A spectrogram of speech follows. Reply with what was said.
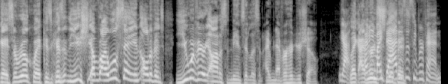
Okay, so real quick, because because I will say in all defense, you were very honest with me and said, "Listen, I've never heard your show." Yeah. Like, I've I mean, heard my dad is a super fan.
